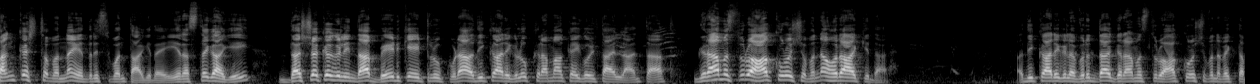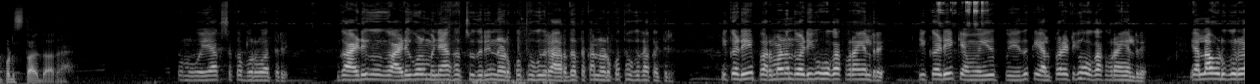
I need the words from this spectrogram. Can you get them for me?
ಸಂಕಷ್ಟವನ್ನ ಎದುರಿಸುವಂತಾಗಿದೆ. ಈ ರಸ್ತೆಗಾಗಿ ದಶಕಗಳಿಂದ ಬೇಡಿಕೆ ಇಟ್ಟರೂ ಕೂಡ ಅಧಿಕಾರಿಗಳು ಕ್ರಮ ಕೈಗೊಳ್ತಾ ಇಲ್ಲ ಅಂತ ಗ್ರಾಮಸ್ಥರು ಆಕ್ರೋಶವನ್ನ ಹೊರಹಾಕಿದ್ದಾರೆ. ಅಧಿಕಾರಿಗಳ ವಿರುದ್ಧ ಗ್ರಾಮಸ್ಥರು ಆಕ್ರೋಶವನ್ನು ವ್ಯಕ್ತಪಡಿಸ್ತಾ ಇದ್ದಾರೆ. ತಮ್ಮ ಒಯ್ಯಾಕ್ಸಕ ಬರುವತ್ರಿ. ಗಾಡಿ ಗಾಡಿಗಳು ಮನ್ಯಾಗ ಹಚ್ಚುದ್ರಿ ನಡ್ಕೊತ ಹೋಗಿದ್ರಿ ಅರ್ಧ ತಕ ನಡ್ಕೊತ ಹೋಗೋದಾಕತ್ರಿ. ಈ ಕಡೆ ಪರ್ಮಾನಂದ್ ವಾಡಿಗೆ ಹೋಗಕ್ಕೆ ಬರಂಗಿಲ್ಲ ರೀ ಈ ಕಡೆ ಕೆಮ್ ಇದು ಇದಕ್ಕೆ ಎಲ್ಪರೇಟ್ಗೆ ಹೋಗಕ್ಕೆ ಬರಂಗಿಲ್ಲ ರೀ ಎಲ್ಲ ಹುಡುಗರು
